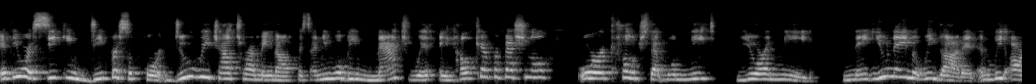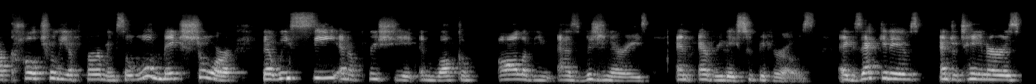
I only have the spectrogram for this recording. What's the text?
If you are seeking deeper support, do reach out to our main office and you will be matched with a healthcare professional or a coach that will meet your need. You name it, we got it. And we are culturally affirming. So we'll make sure that we see and appreciate and welcome all of you as visionaries and everyday superheroes executives, entertainers,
